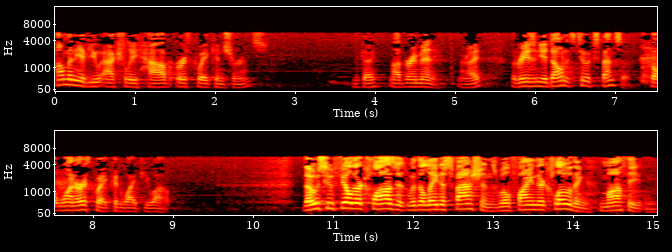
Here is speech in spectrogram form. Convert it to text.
how many of you actually have earthquake insurance? Okay, not very many, all right? The reason you don't, it's too expensive. But one earthquake could wipe you out. Those who fill their closet with the latest fashions will find their clothing moth eaten.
